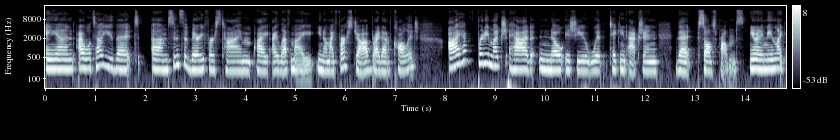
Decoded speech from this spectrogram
And I will tell you that um, since the very first time I, I left my, you know, my first job right out of college, I have pretty much had no issue with taking action that solves problems. You know what I mean? Like,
